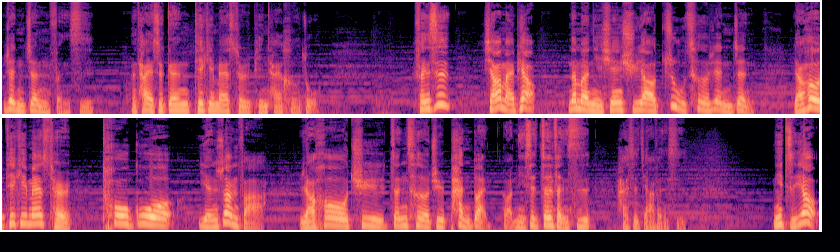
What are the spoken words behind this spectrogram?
认证粉丝，那他也是跟 Ticketmaster 的平台合作，粉丝想要买票。那么你先需要注册认证，然后 Ticketmaster 透过演算法，然后去侦测、去判断啊，你是真粉丝还是假粉丝。你只要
